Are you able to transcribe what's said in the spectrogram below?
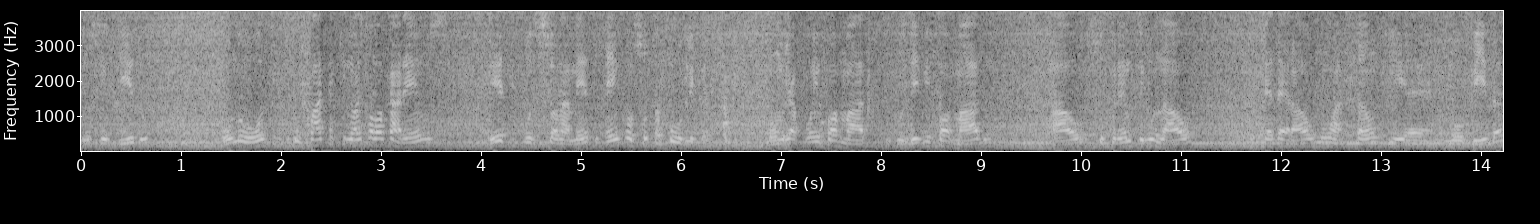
no sentido ou no outro. O fato é que nós colocaremos esse posicionamento em consulta pública, como já foi informado, inclusive informado ao Supremo Tribunal Federal numa ação que é movida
